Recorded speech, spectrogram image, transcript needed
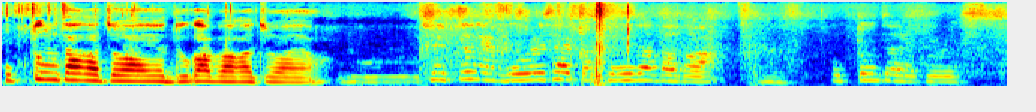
옥동자가 좋아요? 누가 봐가 좋아요? 둘 중에 뭐를 살까 고민하다가 옥동자를 골랐어.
